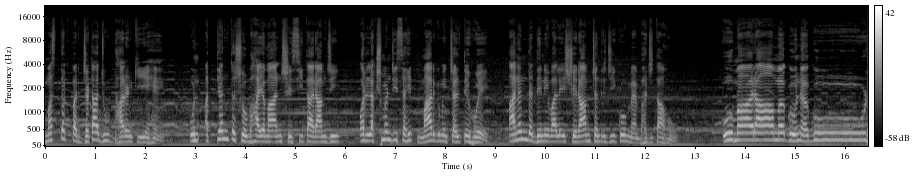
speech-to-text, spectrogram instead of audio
मस्तक पर जटाजूट धारण किए हैं। उन अत्यंत शोभायमान श्री सीताराम जी और लक्ष्मण जी सहित मार्ग में चलते हुए आनंद देने वाले श्री रामचंद्र जी को मैं भजता हूँ। उमा राम गुण गूढ़,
